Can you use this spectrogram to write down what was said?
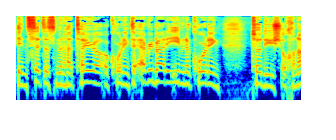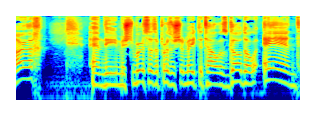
in tzitzis min hatayra, according to everybody, even according to the Shulchan Aruch. And the Mishnah says a person should make the talis gadol and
